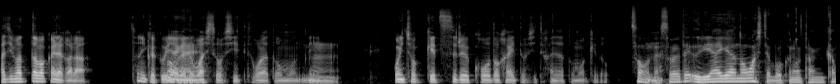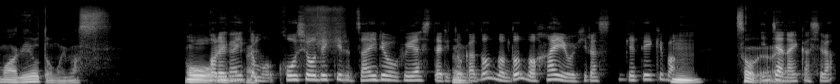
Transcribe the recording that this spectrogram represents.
始まったばかりだから、とにかく売り上げ伸ばしてほしいってところだと思うんで、こうんこに直結するコード書いてほしいって感じだと思うけど。そうね、うんそれで売り上げを伸ばして僕の単価も上げようと思います。おーそれがいいねと思う。交渉できる材料を増やしたりとか、どんどんどんどん範囲を広げていけばいうん。そうだよね。いんじゃないかしら。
